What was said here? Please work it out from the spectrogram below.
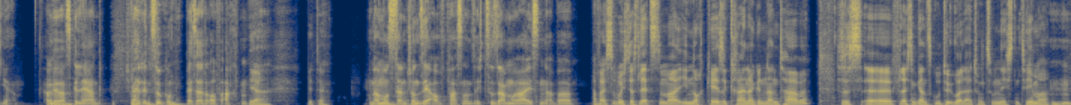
Ja. Haben wir Ähm. was gelernt? Ich werde in Zukunft besser drauf achten. ja, bitte. Man muss dann schon sehr aufpassen und sich zusammenreißen, aber Aber weißt du, wo ich das letzte Mal ihn noch Käsekreiner genannt habe? Das ist äh, vielleicht eine ganz gute Überleitung zum nächsten Thema. mhm.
